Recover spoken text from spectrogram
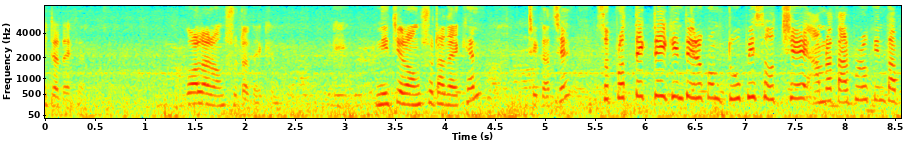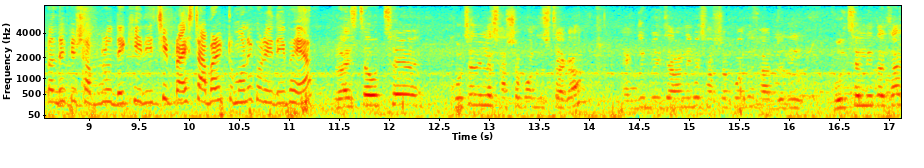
এটা দেখেন, গলার অংশটা দেখেন। নিচের অংশটা দেখেন, ঠিক আছে? সো প্রত্যেকটাই কিন্তু এরকম টু পিস হচ্ছে। আমরা তারপরেও কিন্তু আপনাদেরকে সবগুলো দেখিয়ে দিচ্ছি। প্রাইসটা আবার একটু মনে করিয়ে দিই, ভাইয়া। প্রাইসটা হচ্ছে খুচরা নিলে 750 টাকা। এক দুই পিস যারা নেবে 750 আর যদি হোলসেল নিতে চায়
